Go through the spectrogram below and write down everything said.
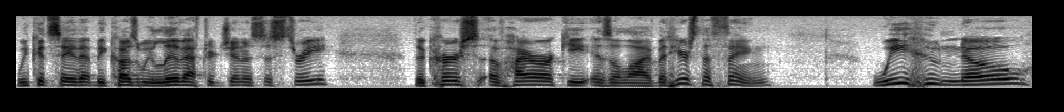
we could say that because we live after Genesis 3, the curse of hierarchy is alive. But here's the thing we who know,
